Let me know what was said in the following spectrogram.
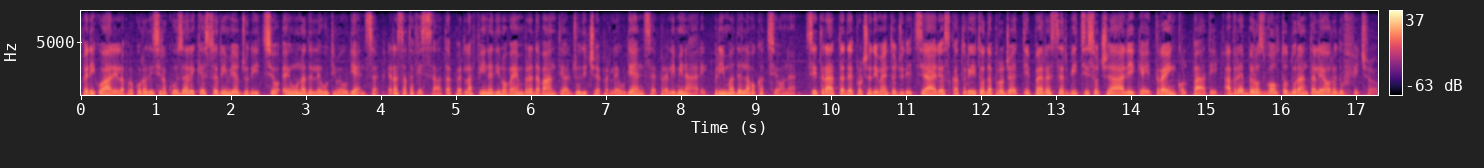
per i quali la Procura di Siracusa ha richiesto il rinvio a giudizio e una delle ultime udienze era stata fissata per la fine di novembre davanti al giudice per le udienze preliminari prima dell'avocazione. Si tratta del procedimento giudiziario scaturito da progetti per servizi sociali che i tre incolpati avrebbero svolto durante le ore d'ufficio.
